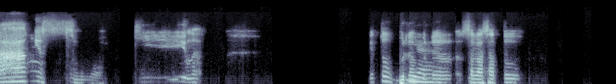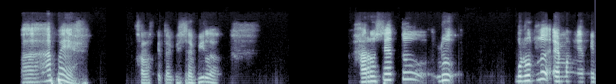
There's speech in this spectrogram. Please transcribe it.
nangis semua. Gila. Itu benar-benar yeah. salah satu uh, apa ya kalau kita bisa bilang. Harusnya tuh lu menurut lu emang ini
